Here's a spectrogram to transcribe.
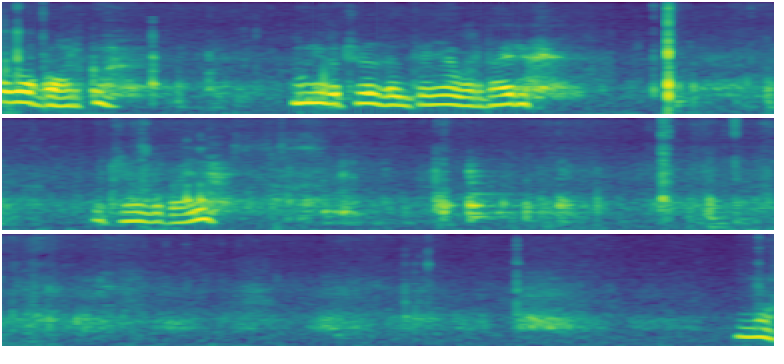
अब घरको मुनिको ट्रेल जान्छ यहाँबाट डाइरेक्ट यो ट्रेल त भएन न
